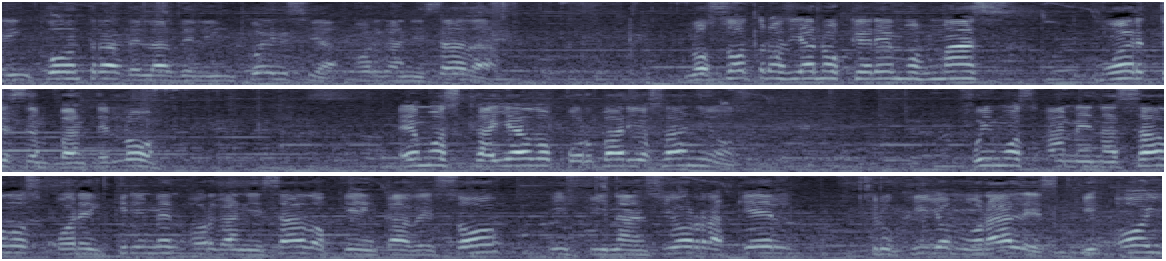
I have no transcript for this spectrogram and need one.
en contra de la delincuencia organizada. Nosotros ya no queremos más muertes en Panteló. Hemos callado por varios años. Fuimos amenazados por el crimen organizado que encabezó y financió Raquel Trujillo Morales, que hoy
